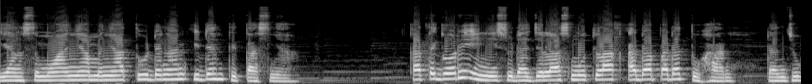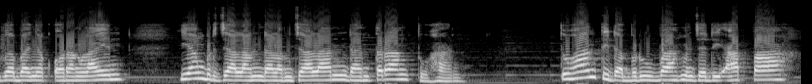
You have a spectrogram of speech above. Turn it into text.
yang semuanya menyatu dengan identitasnya. Kategori ini sudah jelas mutlak ada pada Tuhan dan juga banyak orang lain yang berjalan dalam jalan dan terang Tuhan. Tuhan tidak berubah menjadi apa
